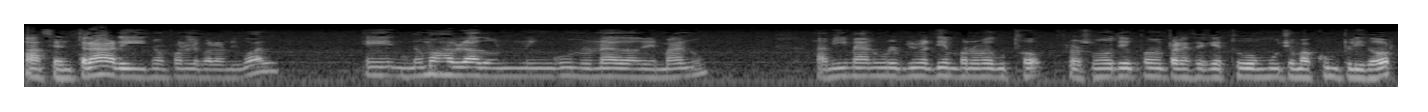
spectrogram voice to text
a centrar y no pone el balón igual. Eh, no hemos hablado ninguno nada de Manu. A mí Manu el primer tiempo no me gustó, pero el segundo tiempo me parece que estuvo mucho más cumplidor,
